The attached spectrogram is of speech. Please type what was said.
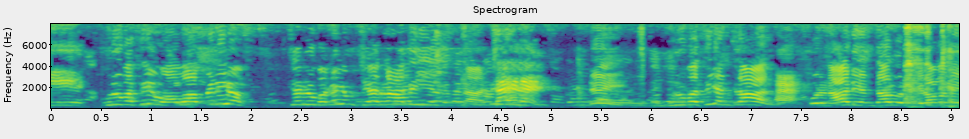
இருக்க வேண்டும் படி உருவசி ஓவா பிணியும். சிறு வகையும் சேராது உருவசி என்றால் ஒரு நாடு என்றால் ஒரு கிராமமே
